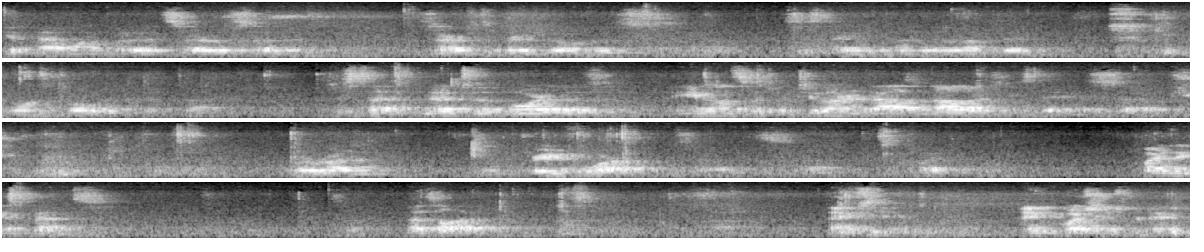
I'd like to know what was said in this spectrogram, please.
get that one put in service, so that service to Bridgeville is you know, sustainable, and they'll have to keep going forward. But uh, just a note to the board, those ambulances are two hundred thousand dollars these days, so uh, we're running three to four of them, so it's uh, quite, quite an expense. So that's all I have. Thanks, Dan. Any questions for Dan?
